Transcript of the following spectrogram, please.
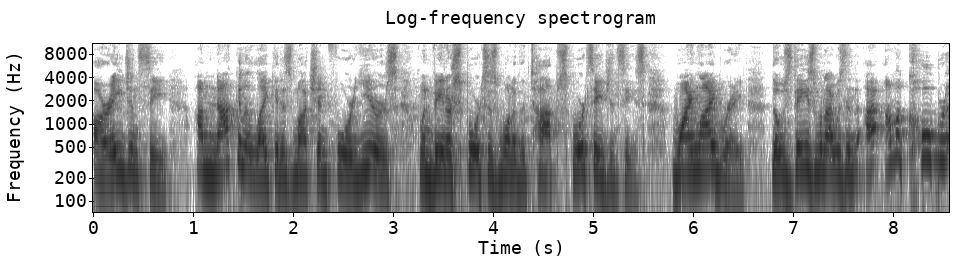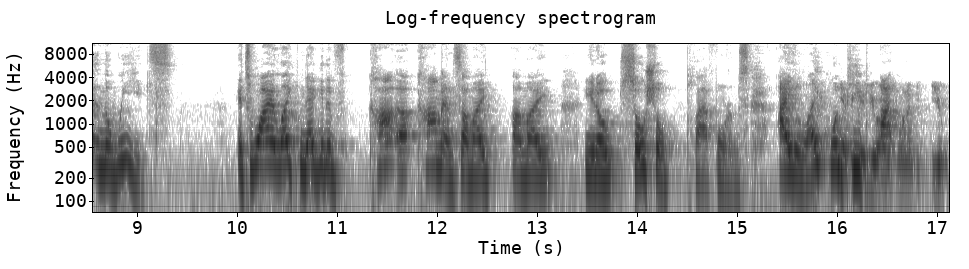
our agency. I'm not going to like it as much in four years when Vayner Sports is one of the top sports agencies. Wine Library, those days when I was in, I, I'm a cobra in the weeds. It's why I like negative co- uh, comments on my on my you know social platforms. I like when Yeah, people. you I- want to be, you,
